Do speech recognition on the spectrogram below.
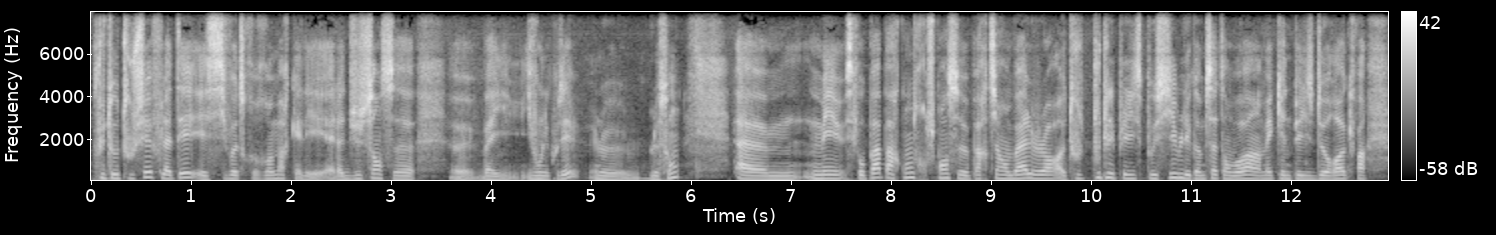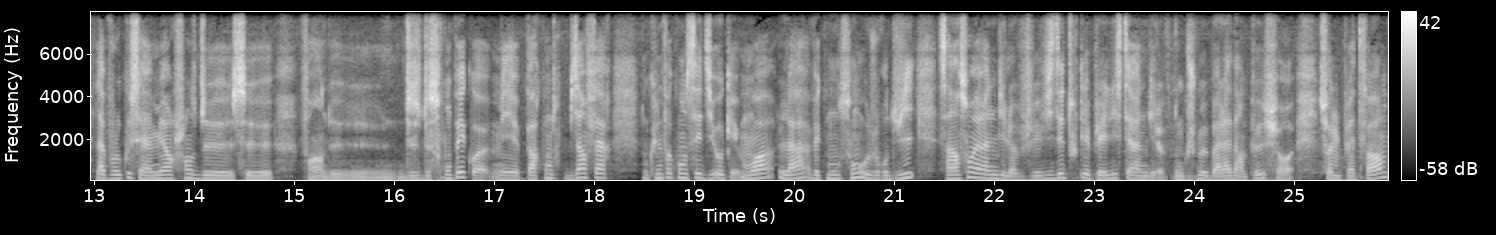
plutôt touchés, flattés, et si votre remarque elle, est, elle a du sens, euh, euh, bah, ils, vont l'écouter, le, son. Euh, mais il faut pas, par contre, je pense, partir en balle, genre toutes les playlists possibles, et comme ça t'envoies un mec qui a une playlist de rock. Enfin, là pour le coup, c'est la meilleure chance de se, enfin, de, se tromper, quoi. Mais par contre, bien faire. Donc une fois qu'on s'est dit, ok, moi, là, avec mon son, aujourd'hui, c'est un son R&B Love. Je vais viser toutes les playlists R&B Love. Donc je me balade un peu sur, sur les plateformes.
